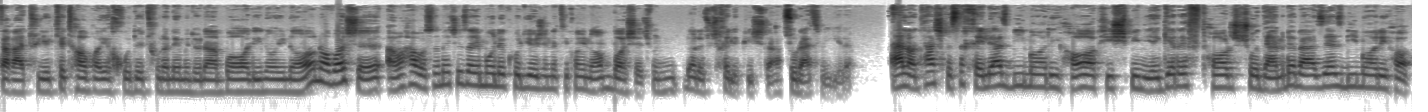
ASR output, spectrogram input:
فقط توی کتاب های خودتون رو نمی‌دونم بالین و اینا نباشه. اما حواستون به چیزای مولکولی و ژنتیک و اینا باشه چون داره توش خیلی پیشرفت صورت می‌گیره. الان تشخیص خیلی از بیماری ها پیش بینی گرفتار شدن به بعضی از بیماری ها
